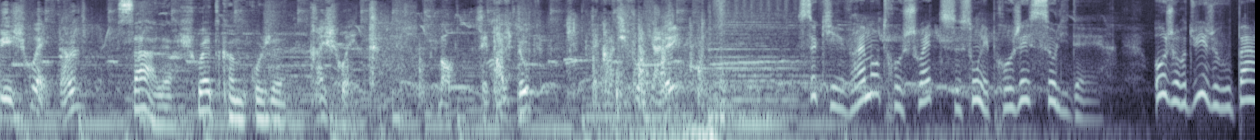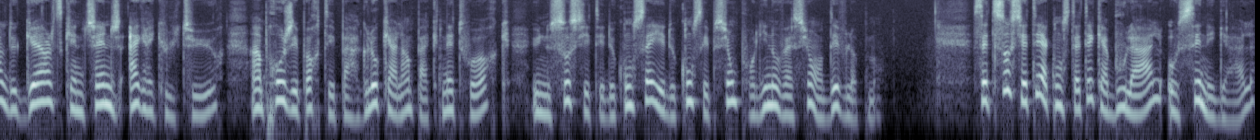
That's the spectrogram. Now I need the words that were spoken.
Il est chouette, hein Ça a l'air chouette comme projet. Très chouette. Bon, c'est pas le tout, mais quand il faut y aller... Ce qui est vraiment trop chouette, ce sont les projets solidaires. Aujourd'hui, je vous parle de Girls Can Change Agriculture, un projet porté par Global Impact Network, une société de conseil et de conception pour l'innovation en développement. Cette société a constaté qu'à Boulal, au Sénégal,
